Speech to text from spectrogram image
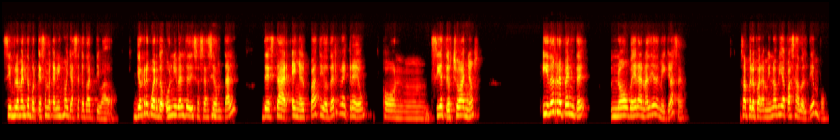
simplemente porque ese mecanismo ya se quedó activado yo recuerdo un nivel de disociación tal de estar en el patio del recreo con 7, 8 años y de repente no ver a nadie de mi clase. O sea, pero para mí no había pasado el tiempo.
